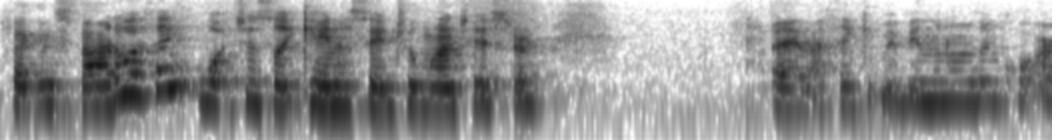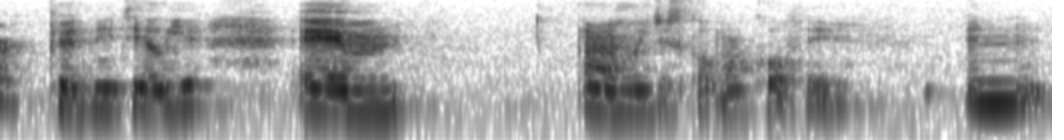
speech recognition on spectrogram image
Fig and Sparrow I think which is like kind of central Manchester. Um, I think it may be in the northern quarter. Couldn't tell you. Um, and we just got more coffee and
